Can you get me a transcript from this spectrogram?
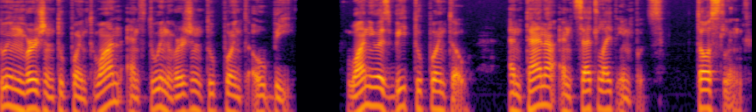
2 in version 2.1 and 2 in version 2.0b, 1 USB 2.0, antenna and satellite inputs, Toslink,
